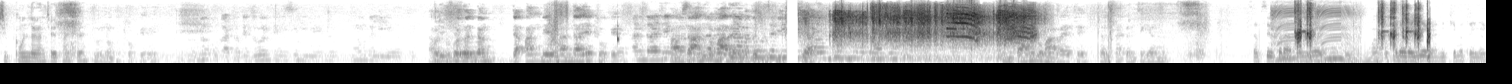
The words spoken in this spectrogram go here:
चिप कौन लगाना चाहिए था इसे दोनों को ठोके हुए अब तुमको तो एकदम द- अंधे अंदाजे ठोके अंदाजे हम शान को मार रहे थे तो तू पीछे आ रहा गया। हूँ। हम शान को मार रहे थे चल साइकिल नीचे गया ना सबसे ऊपर मार। खड़े रहिएगा नीचे मत आइए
